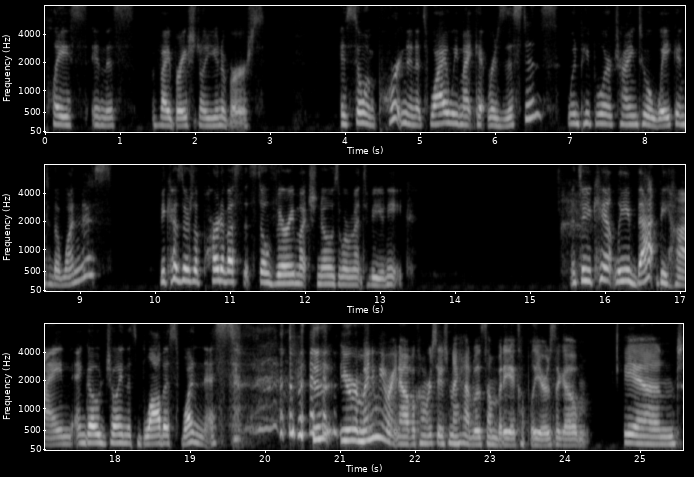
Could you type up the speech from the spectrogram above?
place in this vibrational universe is so important. And it's why we might get resistance when people are trying to awaken to the oneness because there's a part of us that still very much knows we're meant to be unique. And so you can't leave that behind and go join this blobus oneness. You're reminding me right now of a conversation I had with somebody a couple years ago. And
